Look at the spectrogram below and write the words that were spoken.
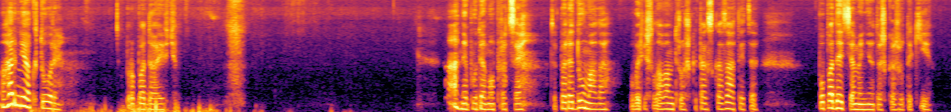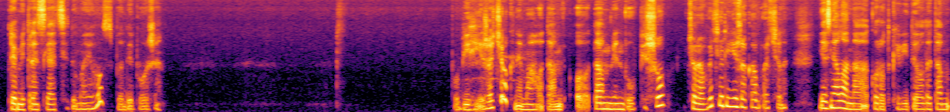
Гарні актори пропадають. А не будемо про це. Це передумала, вирішила вам трошки так сказати. Це попадеться мені, я теж кажу, такі прямі трансляції. Думаю, господи Боже. Побіг їжачок нема, отам, о, там він був пішов. Вчора ввечері їжака бачили. Я зняла на коротке відео, але там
